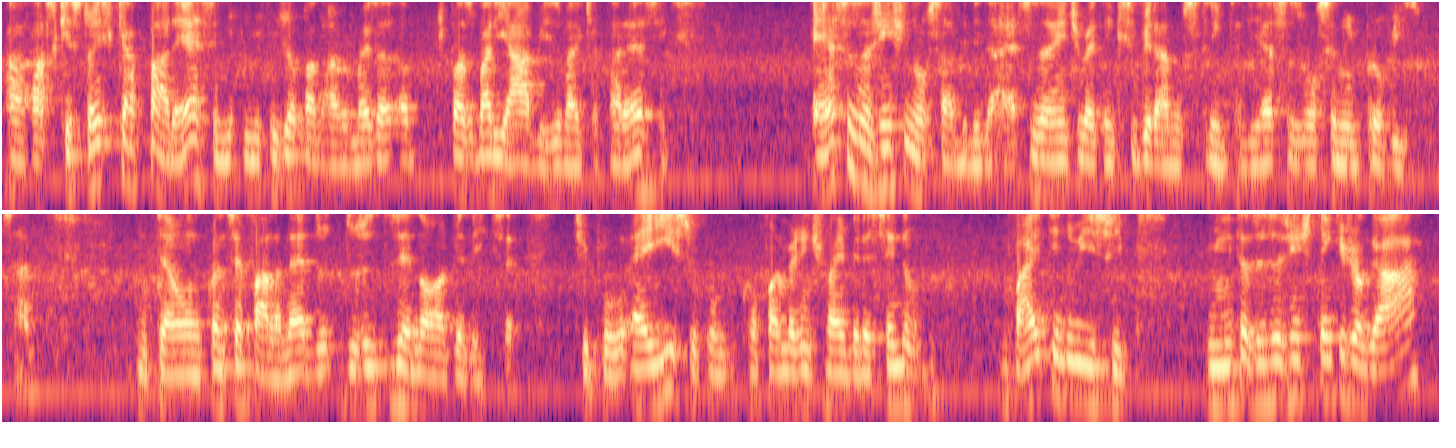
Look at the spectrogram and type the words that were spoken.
as questões que aparecem, me, fugiu a palavra, mas tipo as variáveis vai, que aparecem, essas a gente não sabe lidar, essas a gente vai ter que se virar nos 30 ali, essas vão ser no improviso, sabe? Então, quando você fala, né, dos 19 ali, você, tipo, é isso, conforme a gente vai envelhecendo, vai tendo isso e, e muitas vezes a gente tem que jogar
